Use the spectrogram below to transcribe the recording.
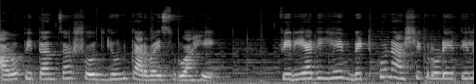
आरोपितांचा शोध घेऊन कारवाई सुरू आहे. फिर्यादी हे बिटको नाशिक रोड येथील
